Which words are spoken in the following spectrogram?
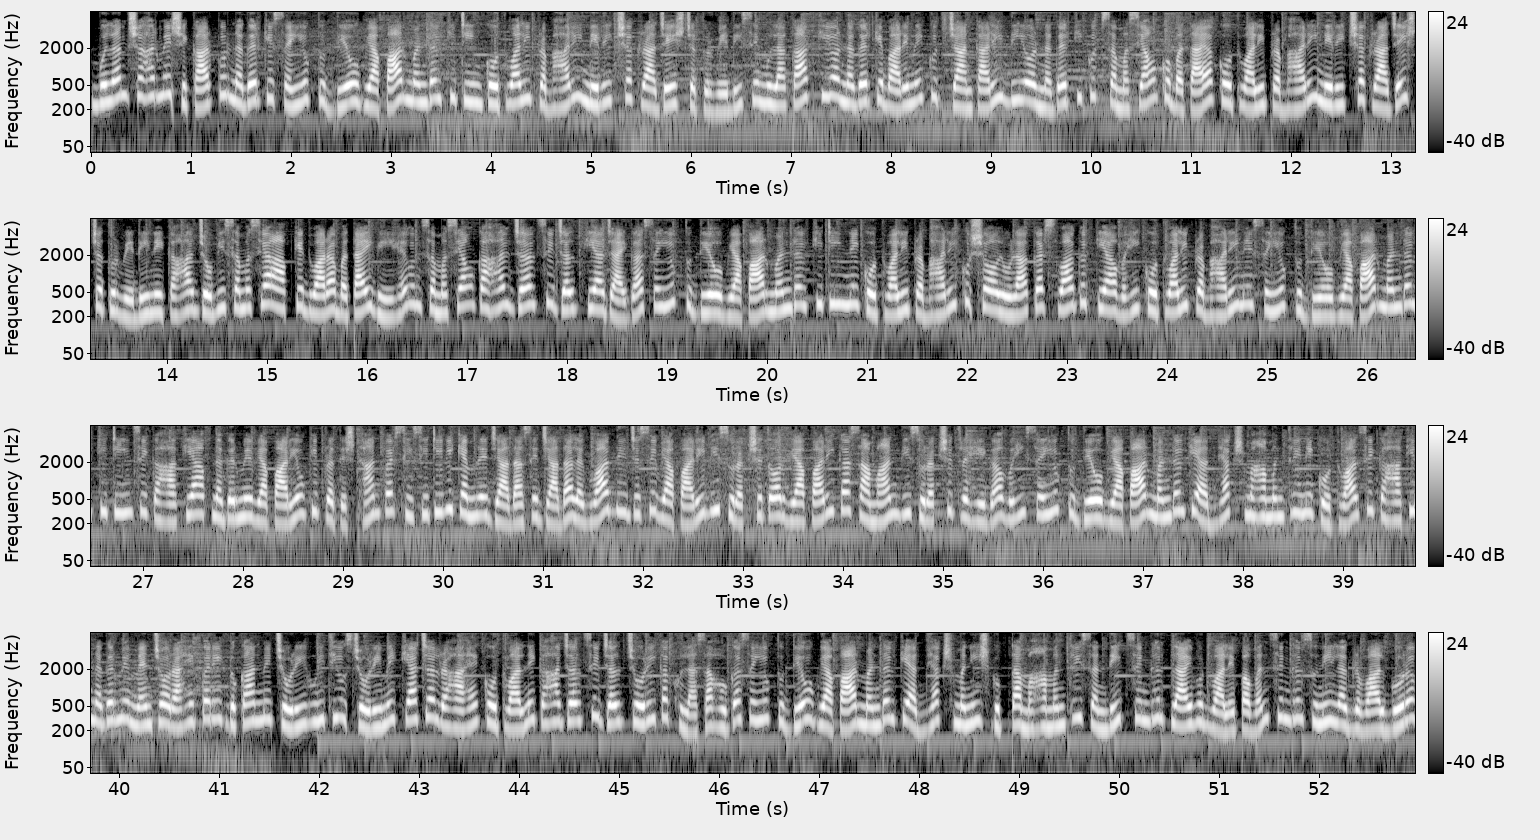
बुलंदशहर में शिकारपुर नगर के संयुक्त उद्योग व्यापार मंडल की टीम कोतवाली प्रभारी निरीक्षक राजेश चतुर्वेदी से मुलाकात की और नगर के बारे में कुछ जानकारी दी और नगर की कुछ समस्याओं को बताया। कोतवाली प्रभारी निरीक्षक राजेश चतुर्वेदी ने कहा, जो भी समस्या आपके द्वारा बताई गई है, उन समस्याओं का हल जल्द से जल्द किया जाएगा। संयुक्त उद्योग व्यापार मंडल की टीम ने कोतवाली प्रभारी को शॉल उड़ाकर स्वागत किया। वही कोतवाली प्रभारी ने संयुक्त उद्योग व्यापार मंडल की टीम से कहा कि आप नगर में व्यापारियों के प्रतिष्ठान पर सीसी सीसीटीवी कैमरे ज़्यादा से ज़्यादा लगवा दें, जिससे व्यापारी भी सुरक्षित और व्यापारी का सामान भी सुरक्षित रहेगा। वही संयुक्त उद्योग व्यापार मंडल के अध्यक्ष महामंत्री ने कोतवाल से कहा कि नगर में मैन चौराहे पर एक दुकान में चोरी हुई थी। उस चोरी में क्या चल रहा है? कोतवाल ने कहा, जल्द से जल्द चोरी का खुलासा होगा। संयुक्त उद्योग व्यापार मंडल के अध्यक्ष मनीष गुप्ता, महामंत्री संदीप सिंघल, प्लाईवुड वाले पवन सिंघल, सुनील अग्रवाल, गौरव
